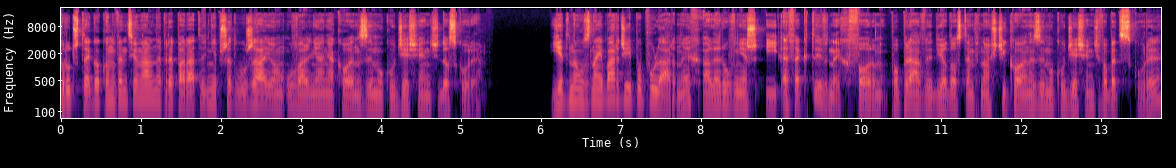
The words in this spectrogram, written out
Prócz tego konwencjonalne preparaty nie przedłużają uwalniania koenzymu Q10 do skóry. Jedną z najbardziej popularnych, ale również i efektywnych form poprawy biodostępności koenzymu Q10 wobec skóry,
